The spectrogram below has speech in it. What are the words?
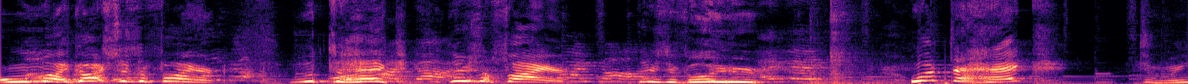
Oh my gosh, there's a fire! What the oh heck? There's a fire! Oh there's a fire! What the heck? Three.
